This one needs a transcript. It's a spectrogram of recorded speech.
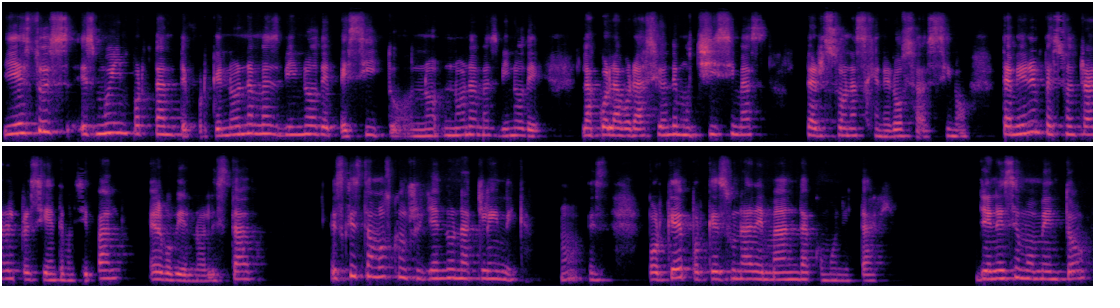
Y esto es, es muy importante porque no nada más vino de pesito, no, no nada más vino de la colaboración de muchísimas personas generosas, sino también empezó a entrar el presidente municipal, el gobierno del estado. Es que estamos construyendo una clínica ¿no? Es, ¿Por qué? Porque es una demanda comunitaria. Y en ese momento,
